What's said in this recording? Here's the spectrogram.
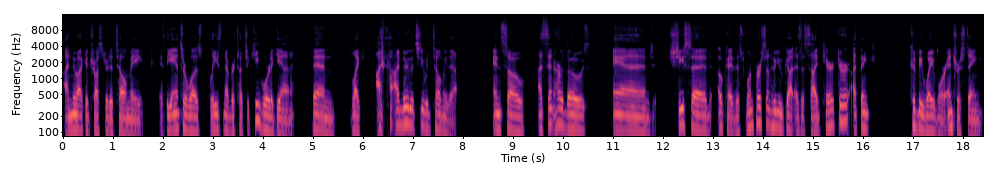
I knew I could trust her to tell me if the answer was, please never touch a keyboard again, then like I, I knew that she would tell me that. And so I sent her those and she said, okay, this one person who you've got as a side character, I think could be way more interesting.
